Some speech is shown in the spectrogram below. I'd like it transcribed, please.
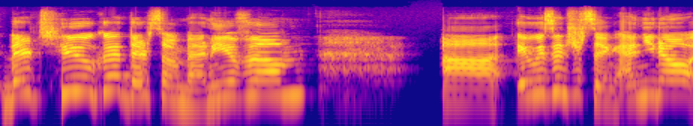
they're too good. There's so many of them. Uh, it was interesting. And you know,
